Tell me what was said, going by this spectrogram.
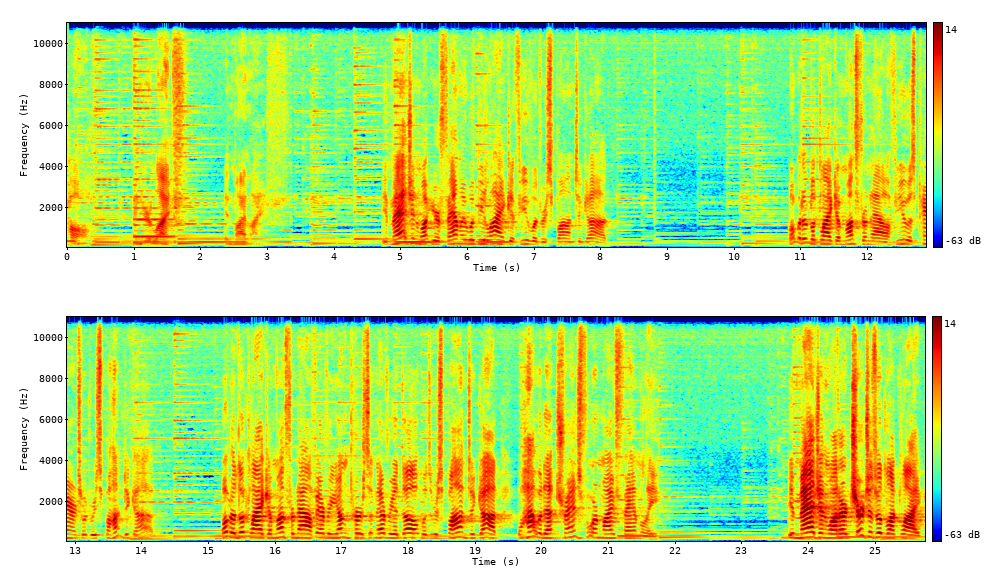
call in your life, in my life. Imagine what your family would be like if you would respond to God. What would it look like a month from now if you, as parents, would respond to God? What would it look like a month from now if every young person, every adult would respond to God? Well, how would that transform my family? Imagine what our churches would look like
